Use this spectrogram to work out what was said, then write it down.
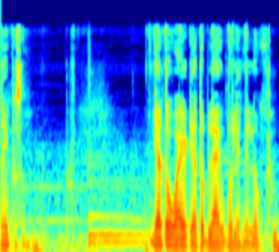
नहीं पसंद। या तो व्हाइट या तो ब्लैक बोलेंगे लोग।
